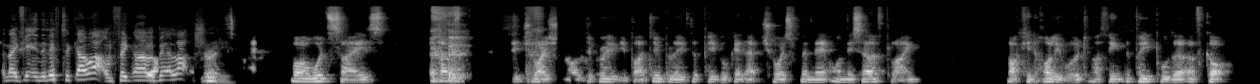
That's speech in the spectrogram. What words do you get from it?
And they get in the lift to go up and think, I have a bit of luxury. What I would say is, um, I don't think it's a situation I would agree with you, but I do believe that people get that choice when they're on this earth plane. Like in Hollywood, I think the people that have got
